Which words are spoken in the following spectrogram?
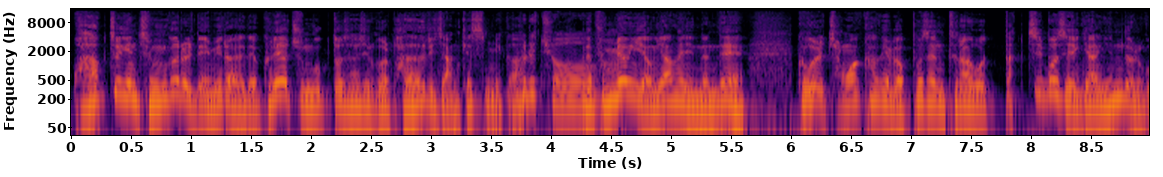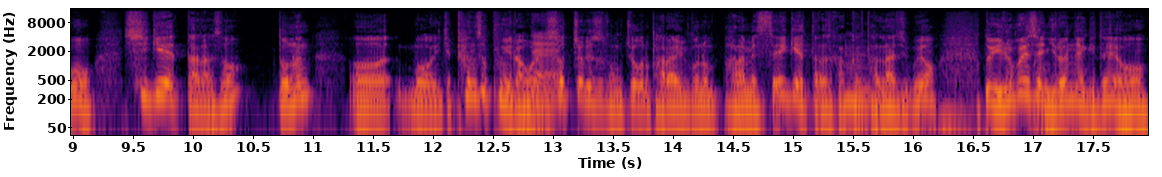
과학적인 증거를 내밀어야 돼요. 그래야 중국도 사실 그걸 받아들이지 않겠습니까? 그렇죠. 근데 분명히 영향은 있는데 그걸 정확하게 몇 퍼센트라고 딱 집어서 얘기하기 힘들고 시기에 따라서 또는 어 뭐 이렇게 편서풍이라고 네. 해요. 서쪽에서 동쪽으로 바람이 부는 바람의 세기에 따라서 각각 음. 달라지고요. 또 일부에서는 이런 얘기도 해요.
